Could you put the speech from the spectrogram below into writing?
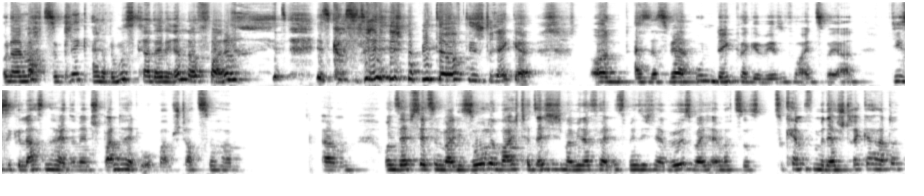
Und dann macht so Klick, Alter, du musst gerade deinen Rennlauf fahren. Jetzt, jetzt konzentriere dich mal wieder auf die Strecke. Und also das wäre undenkbar gewesen vor ein, zwei Jahren, diese Gelassenheit und Entspanntheit oben am Start zu haben. Ähm, und selbst jetzt in Valdisole war ich tatsächlich mal wieder verhältnismäßig nervös, weil ich einfach zu, zu kämpfen mit der Strecke hatte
